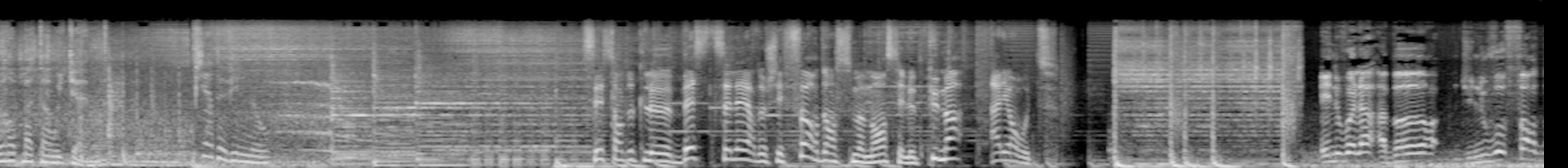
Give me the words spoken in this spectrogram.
Europe Matin Week-end. Pierre de Villeneuve. C'est sans doute le best-seller de chez Ford en ce moment, c'est le Puma. Allez en route. Et nous voilà à bord du nouveau Ford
